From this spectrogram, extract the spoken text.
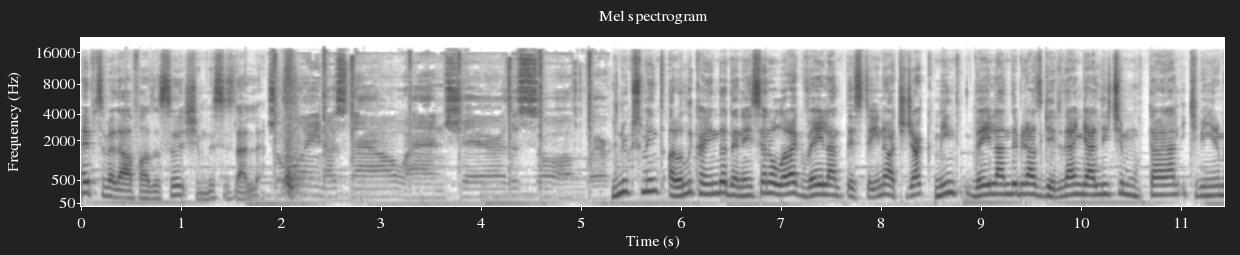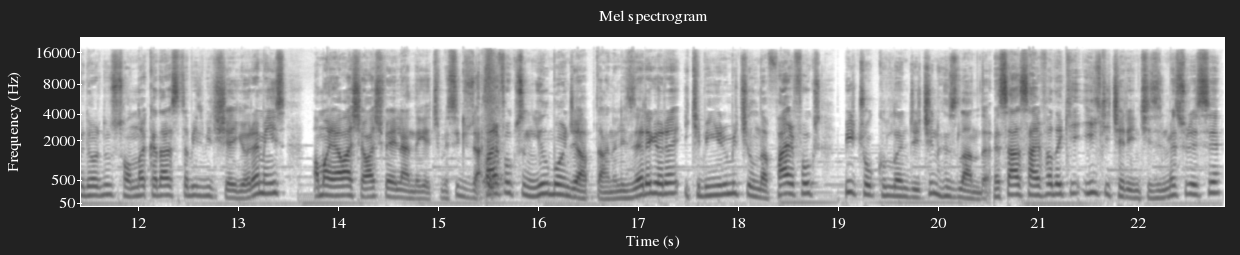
Hepsi ve daha fazlası şimdi sizlerle. Join us now and share the software. Linux Mint Aralık ayında deneysel olarak Wayland desteğini açacak. Mint Wayland'e biraz geriden geldiği için muhtemelen 2024'ün sonuna kadar stabil bir şey göremeyiz ama yavaş yavaş Wayland'e geçmesi güzel. Firefox'un yıl boyunca yaptığı analizlere göre 2023 yılında Firefox birçok kullanıcı için hızlandı. Mesela sayfadaki ilk içeriğin çizilme süresi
